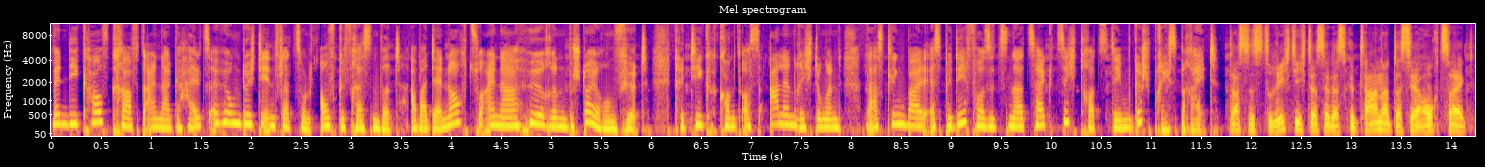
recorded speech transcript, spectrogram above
wenn die Kaufkraft einer Gehaltserhöhung durch die Inflation aufgefressen wird, aber dennoch zu einer höheren Besteuerung führt. Kritik kommt aus allen Richtungen. Lars Klingbeil, SPD-Vorsitzender, zeigt sich trotzdem gesprächsbereit. Das ist richtig, dass er das getan hat, dass er auch zeigt,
